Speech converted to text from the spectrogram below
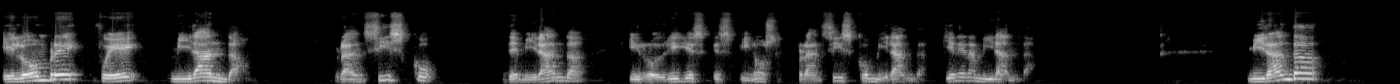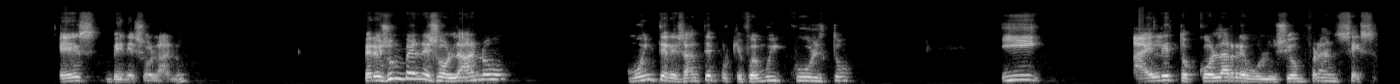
El hombre fue Miranda, Francisco de Miranda y Rodríguez Espinosa. Francisco Miranda. ¿Quién era Miranda? Miranda es venezolano, pero es un venezolano muy interesante porque fue muy culto y a él le tocó la Revolución Francesa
